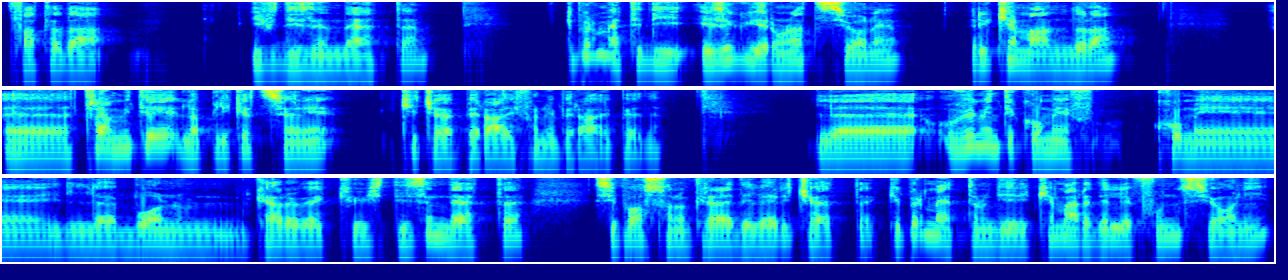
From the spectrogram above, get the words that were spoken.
fatta da if this and that che permette di eseguire un'azione richiamandola eh, tramite l'applicazione che c'è per iPhone e per iPad. Le, ovviamente come, come, il buon caro e vecchio and That si possono creare delle ricette che permettono di richiamare delle funzioni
